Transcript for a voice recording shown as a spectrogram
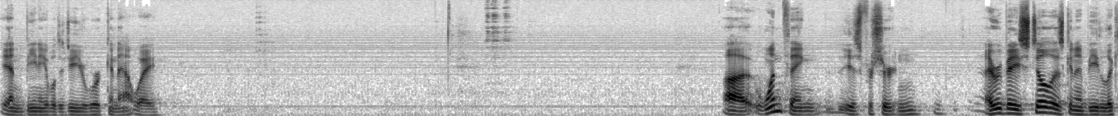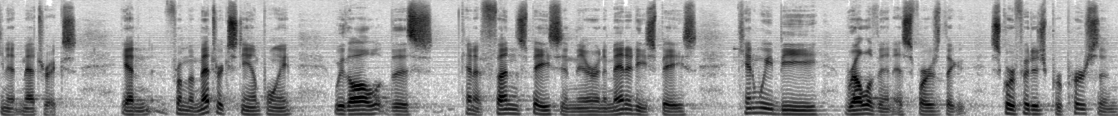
and being able to do your work in that way. Uh, one thing is for certain, everybody still is going to be looking at metrics. And from a metric standpoint, with all this kind of fun space in there and amenity space, can we be relevant as far as the square footage per person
